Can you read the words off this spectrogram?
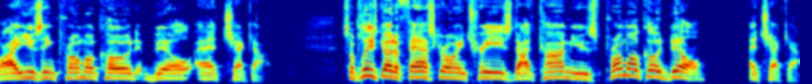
by using promo code BILL at checkout. So please go to fastgrowingtrees.com, use promo code BILL at checkout.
